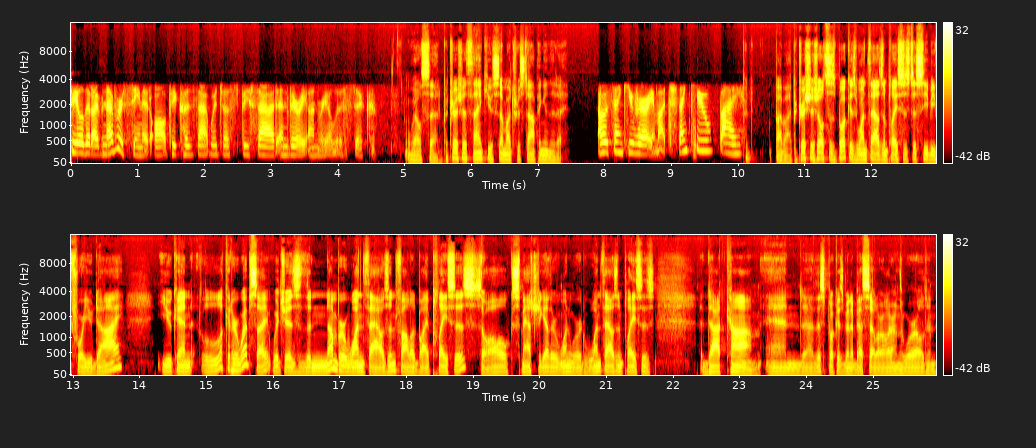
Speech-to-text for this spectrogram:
feel that I've never seen it all because that would just be sad and very unrealistic. Well said. Patricia, thank you so much for stopping in today. Oh, thank you very much. Thank you. Bye. Bye bye. Patricia Schultz's book is 1,000 Places to See Before You Die. You can look at her website, which is the number 1,000 followed by places. So all smashed together in one word, 1,000places.com. And uh, this book has been a bestseller all around the world. And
